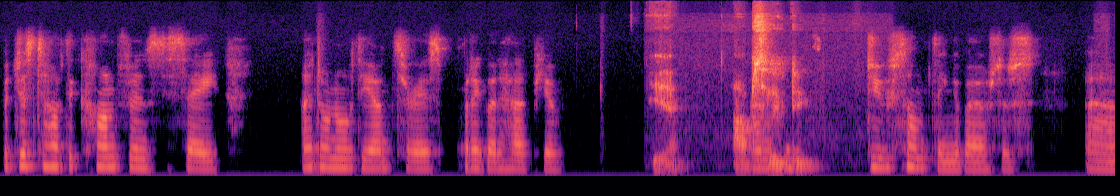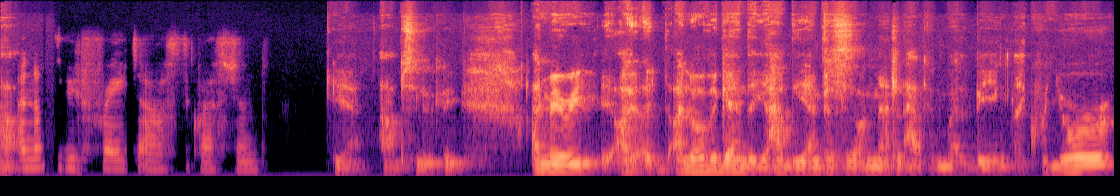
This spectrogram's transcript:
but just to have the confidence to say, I don't know what the answer is, but I'm going to help you. Yeah, absolutely. Do something about it um, uh, and not to be afraid to ask the question. Yeah, absolutely. And Mary, I, I love again that you have the emphasis on mental health and well-being. Like when you're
